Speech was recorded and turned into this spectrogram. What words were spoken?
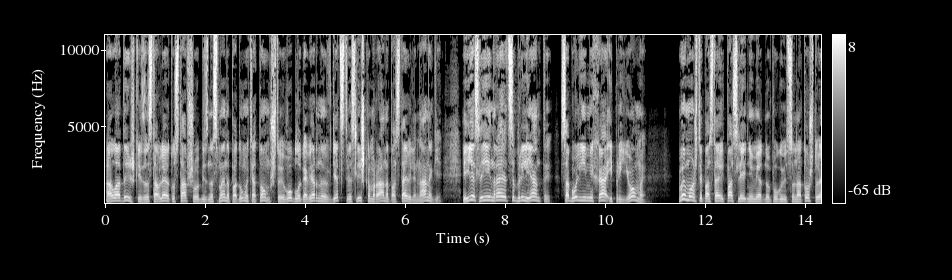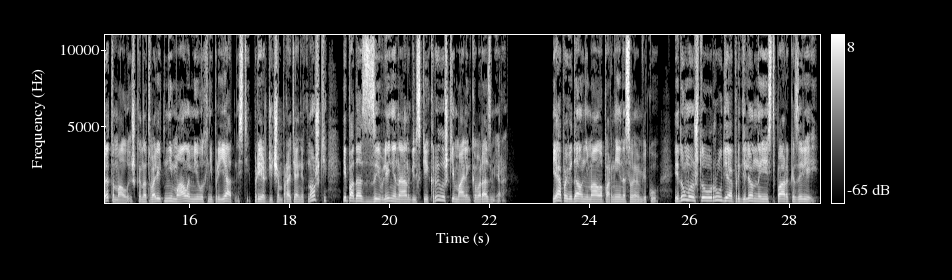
а лодыжки заставляют уставшего бизнесмена подумать о том, что его благоверную в детстве слишком рано поставили на ноги, и если ей нравятся бриллианты, собольи меха и приемы, вы можете поставить последнюю медную пуговицу на то, что эта малышка натворит немало милых неприятностей, прежде чем протянет ножки и подаст заявление на ангельские крылышки маленького размера. Я повидал немало парней на своем веку, и думаю, что у Руди определенно есть пара козырей.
